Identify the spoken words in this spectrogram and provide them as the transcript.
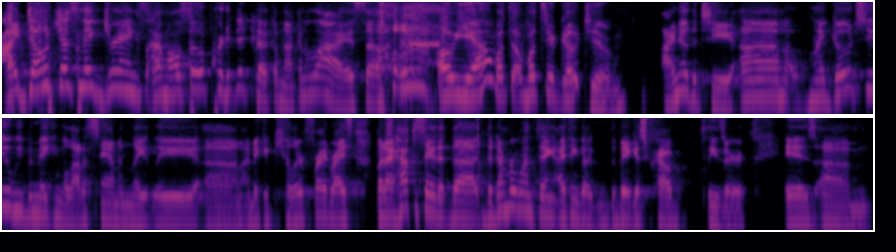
I don't just make drinks. I'm also a pretty good cook. I'm not going to lie. So. oh yeah what's what's your go-to I know the tea. Um, my go-to, we've been making a lot of salmon lately. Um, I make a killer fried rice, but I have to say that the the number one thing I think the, the biggest crowd pleaser is um,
